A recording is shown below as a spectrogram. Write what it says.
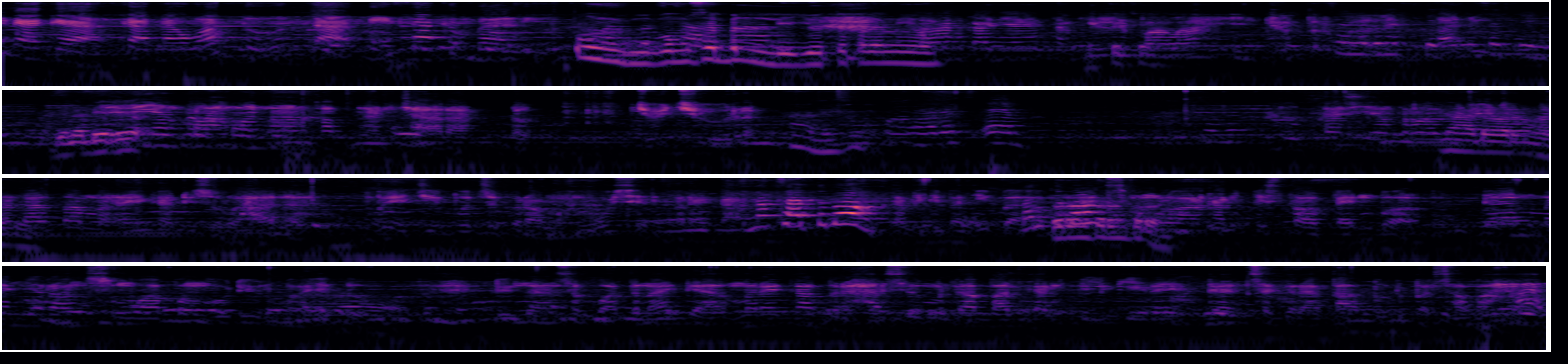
naga karena waktu tak bisa kembali. Tunggu, kamu bisa beli YouTube Premium. Langkahnya terkilir malah hijau terbalik. Aduh, Gana biar ini yang telah menangkap dan cara. Jujur, Ada sih. Lukas yang terlalu Nah, ada jujur orang lagi. berkata mereka disuruh Hana. Beji pun segera mengusir mereka. Anak satu bang. Tapi tiba-tiba Bantu, Turun, Bang. turun, turun. mengeluarkan pistol paintball dan menyerang semua penghuni rumah itu. Dengan sekuat tenaga, mereka berhasil mendapatkan Pilkire dan segera kabur bersama Hana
